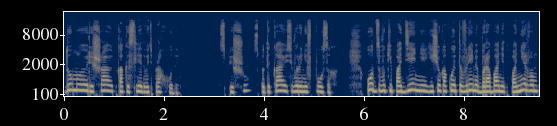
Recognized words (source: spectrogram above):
Думаю, решают, как исследовать проходы. Спешу, спотыкаюсь, выронив посох. Отзвуки падения еще какое-то время барабанят по нервам,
